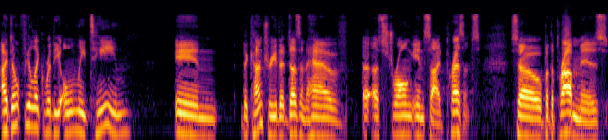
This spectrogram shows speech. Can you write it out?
I don't feel like we're the only team in the country that doesn't have a, strong inside presence. So, but the problem is,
